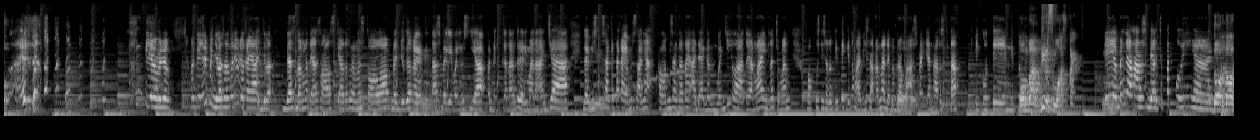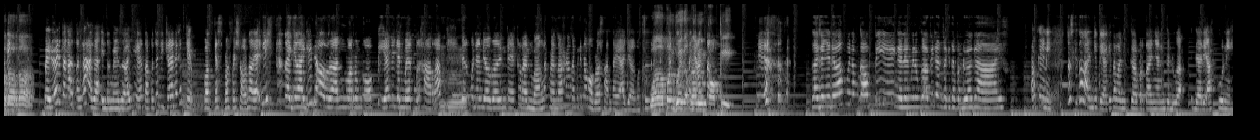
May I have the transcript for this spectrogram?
Iya benar. Oke, jadi penjelasan tadi udah kayak jelas, jelas banget ya soal psikiater sama psikolog dan juga kayak hmm. kita sebagai manusia pendekatan itu dari mana aja. Gak bisa hmm. kita kayak misalnya kalau misalnya ternyata ada gangguan jiwa atau yang lain kita cuman fokus di satu titik itu nggak bisa karena ada beberapa Betul. aspek yang harus kita ikutin gitu. Bombardir semua aspek. Iya hmm. benar harus biar cepat pulihnya. Dor gitu. dor dor dor. By the way di tengah-tengah agak intermezzo aja ya. Takutnya dikira ini kan kayak podcast profesional ya. Ini lagi-lagi ini obrolan warung kopi ya. Jangan banyak berharap. Mm -hmm. Biarpun yang diobrolin kayak keren banget mental health, tapi kita ngobrol santai aja. Maksudnya, Walaupun gue gak pernah minum kopi. Iya. Laganya doang minum kopi, nggak ada yang minum kopi dan kita berdua guys. Oke okay, nih, terus kita lanjut ya, kita lanjut ke pertanyaan kedua dari aku nih.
